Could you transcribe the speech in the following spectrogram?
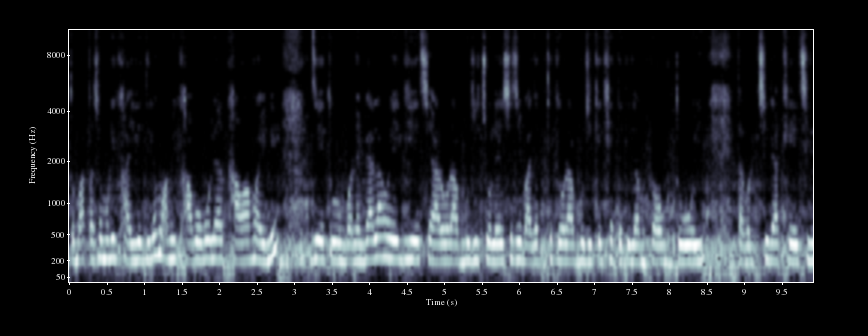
তো বাতাসা মুড়ি খাইয়ে দিলাম, আমি খাব বলে আর খাওয়া হয়নি। যেহেতু মানে বেলা হয়ে গিয়েছে আর ওর আব্বুজি চলে এসেছে, বাজার থেকে ওর আব্বুজিকে খেতে দিলাম টক দই, তারপর চিরা খেয়েছিল,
